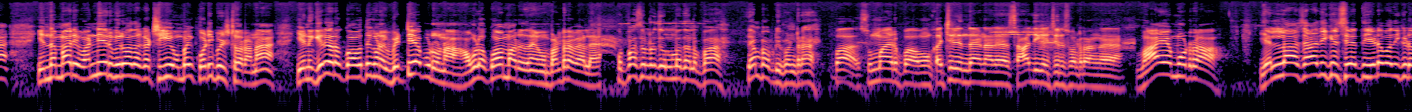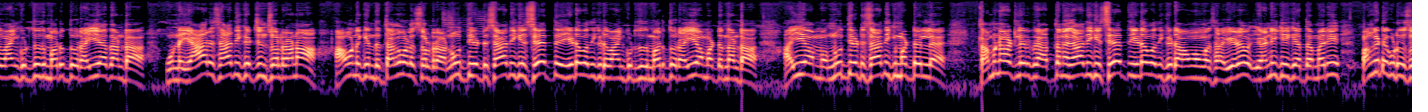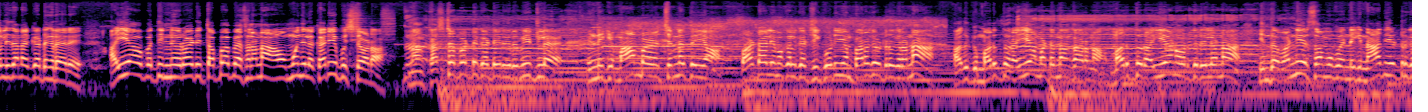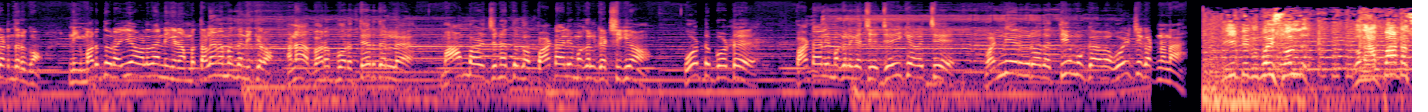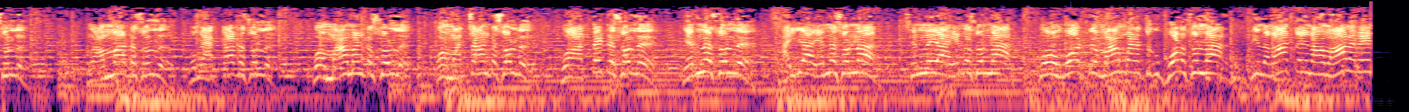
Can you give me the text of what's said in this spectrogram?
இந்த மாதிரி வன்னியர் விரோத கட்சிக்கு இவன் போய் கொடி பிடிச்சிட்டு வரானா? எனக்கு இருக்கிற கோபத்துக்கு உனக்கு வெட்டியே போடுவானா? அவ்வளோ கோபமாக இருக்குதுண்ணா இவன் பண்ணுற வேலை. அப்பா சொல்றது உண்மை தானப்பா ஏன்பா இப்படி பண்ற? பா சும்மா இருப்பா. உன் கட்சியில் இருந்தா என்ன சாதி கட்சின்னு சொல்றாங்க. வாயை மூடுறா. எல்லா சாதிக்கும் சேர்த்து இடஒதுக்கீடு வாங்கி கொடுத்தது மருத்துவர் ஐயா தான்டா. உன்னை யார் சாதி கட்சின்னு சொல்கிறானோ அவனுக்கு இந்த தகவலை சொல்கிறான் நூற்றி எட்டு சாதிக்கும் சேர்த்து இடஒதுக்கீடு வாங்கி கொடுத்தது மருத்துவர் ஐயா மட்டும்தான்டா. ஐயா நூற்றி எட்டு சாதிக்கு மட்டும் இல்லை தமிழ்நாட்டில் இருக்கிற அத்தனை சாதிக்கும் சேர்த்து இடஒதுக்கீடு அவன் இட எண்ணிக்கைக்கு ஏற்ற மாதிரி பங்கிட்டு கொடுக்க சொல்லி தானே கேட்டுங்கிறாரு ஐயாவை பற்றி இன்னொரு வாட்டி தப்பாக பேசினா அவன் மூஞ்சில கறியை பிடிச்சிட்டாடா நான் கஷ்டப்பட்டு கட்டியிருக்கிற வீட்டில் இன்னைக்கு மாம்பழம் சின்னத்தையும் பாட்டாளி மக்கள் கட்சி கொடியும் பறக்க விட்டுருக்கிறேன்னா அதுக்கு மருத்துவர் ஐயா மட்டும்தான் காரணம். மருத்துவர் ஐயான்னு ஒருத்தர் இல்லைன்னா இந்த வன்னியர் சமூகம் இன்னைக்கு நாதியற்று நடந்திருக்கும். இன்னைக்கு மருத்துவர் ஐயாவில் தான் இன்னைக்கு நம்ம தலைநிமிர்ந்து நிற்கிறோம் ஆனால் வரப்போகிற தேர்தலில் மாம்பழ சின்னத்துக்கும் பாட்டாளி மக்கள் கட்சிக்கும் ஓட்டு போட்டு பாட்டாளி மக்கள் கட்சியை ஜெயிக்க வச்சு வன்னியர் விரோத திமுகவை ஒழிச்சு கட்டணா வீட்டுக்கு போய் சொல்லு. உங்க அப்பாட்ட சொல்லு. உங்க அம்மாட்ட சொல்லு. உங்க அக்காட்ட சொல்லு. உன் மாமன்ட்ட சொல்லு. உன் மச்சான்ட்ட சொல்லு. உன் அத்தைட்ட சொல்லு. என்ன சொல்லு? ஐயா என்ன சொன்னார்? சின்னையா என்ன சொன்னார்? உன் ஓட்டு மாம்பழத்துக்கு போட சொன்னார். இந்த நாட்டை நாம் ஆள வேண்டும்.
